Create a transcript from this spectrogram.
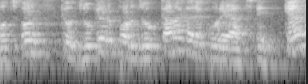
বছর, কেউ যুগের পর যুগ কারাগারে পড়ে আছে। কেন?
